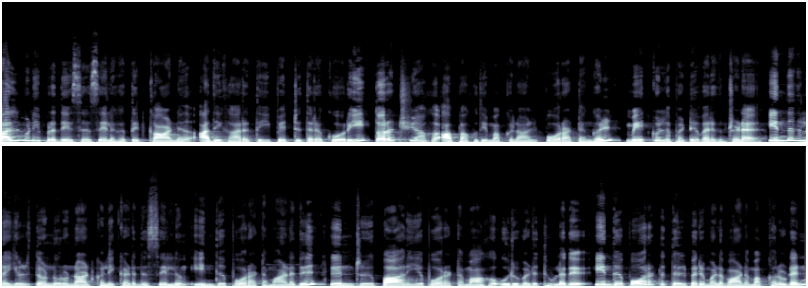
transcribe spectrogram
கல்முனை பிரதேச செயலகத்திற்கான அதிகாரத்தை பெற்றுத்தர கோரி தொடர்ச்சியாக அப்பகுதி மக்களால் போராட்டங்கள் மேற்கொள்ளப்பட்டு வருகின்றன. இந்த நிலையில் தொன்னூறு நாட்களை கடந்து செல்லும் இந்த போராட்டமானது இன்று பாரிய போராட்டமாக உருவெடுத்துள்ளது. இந்த போராட்டத்தில் பெருமளவான மக்களுடன்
